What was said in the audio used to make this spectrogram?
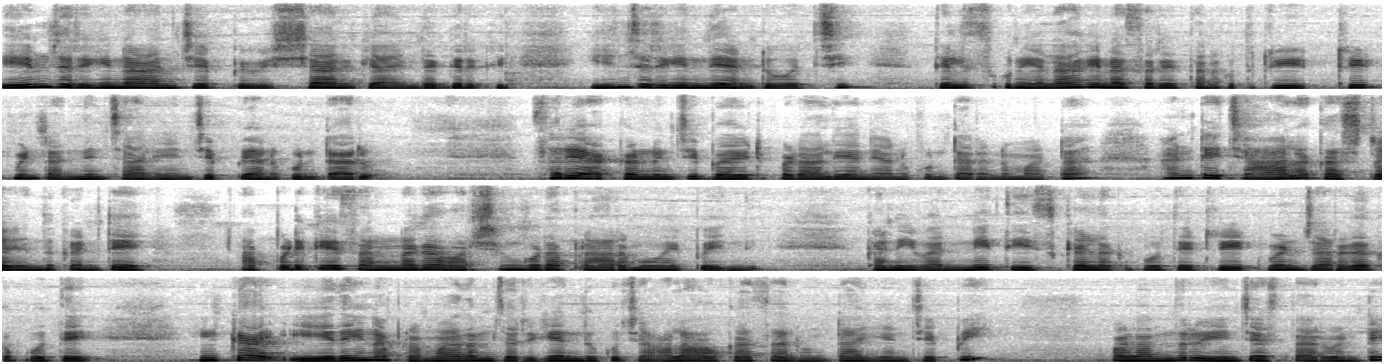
ఏం జరిగినా అని చెప్పి విషయానికి ఆయన దగ్గరికి ఏం జరిగింది అంటూ వచ్చి తెలుసుకుని ఎలాగైనా సరే తనకు ట్రీ ట్రీట్మెంట్ అందించాలి అని చెప్పి అనుకుంటారు. సరే అక్కడి నుంచి బయటపడాలి అని అనుకుంటారన్నమాట. అంటే చాలా కష్టం. ఎందుకంటే అప్పటికే సన్నగా వర్షం కూడా ప్రారంభమైపోయింది. కానీ ఇవన్నీ తీసుకెళ్ళకపోతే ట్రీట్మెంట్ జరగకపోతే ఇంకా ఏదైనా ప్రమాదం జరిగేందుకు చాలా అవకాశాలు ఉంటాయి అని చెప్పి వాళ్ళందరూ ఏం చేస్తారు అంటే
